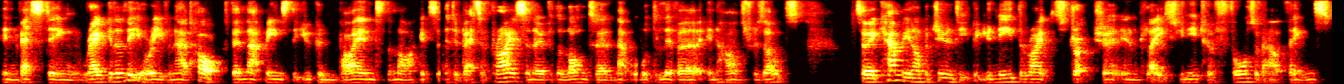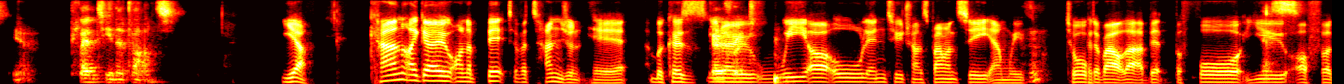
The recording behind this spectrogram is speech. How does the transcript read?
investing regularly or even ad hoc, then that means that you can buy into the markets at a better price. And over the long term, that will deliver enhanced results. So it can be an opportunity, but you need the right structure in place. You need to have thought about things, you know, plenty in advance. Yeah. Can I go on a bit of a tangent here because you know we are all into transparency and we've mm-hmm. talked about that a bit before you yes. offer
